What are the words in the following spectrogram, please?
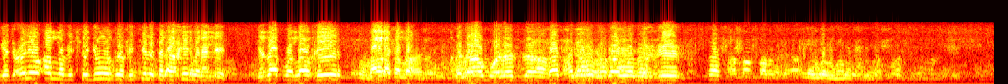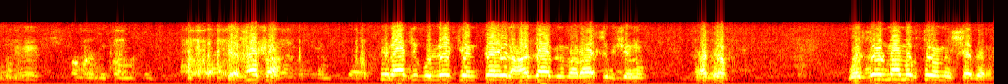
يدعو له الله في السجود وفي الثلث الأخير من الليل. جزاكم الله خير. وبارك الله سلام ولدنا. فتح له دوام الخير فتح الله بارك. يا خفا في ناس يقول لك ينتهي العذاب بمراسم شنو؟ الدفن والزول ما مقطوع من الشجرة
